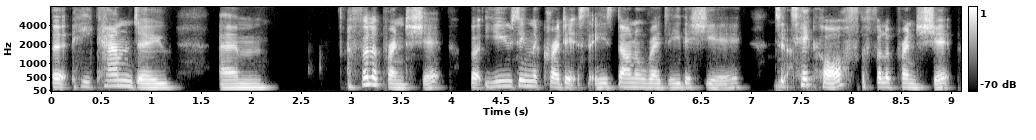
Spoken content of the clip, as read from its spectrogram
that he can do um, a full apprenticeship but using the credits that he's done already this year to yeah. tick off the full apprenticeship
